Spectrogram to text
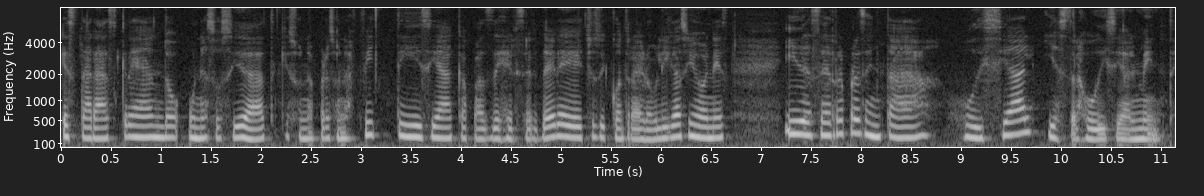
estarás creando una sociedad que es una persona ficticia, capaz de ejercer derechos y contraer obligaciones y de ser representada judicial y extrajudicialmente.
